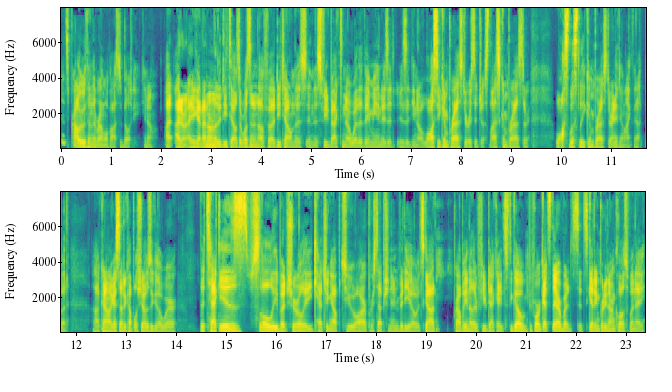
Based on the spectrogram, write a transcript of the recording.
it's probably within the realm of possibility. You know, I, I don't again I don't know the details. There wasn't enough uh, detail in this in this feedback to know whether they mean is it is it you know lossy compressed or is it just less compressed or losslessly compressed or anything like that. But uh, kind of like I said a couple shows ago, where the tech is slowly but surely catching up to our perception in video. It's got probably another few decades to go before it gets there, but it's it's getting pretty darn close when a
